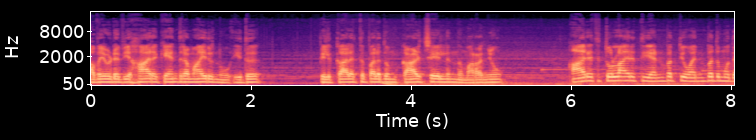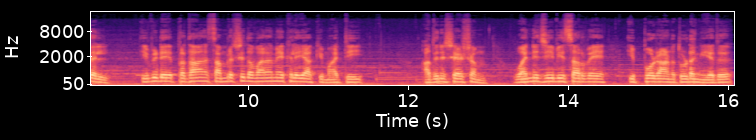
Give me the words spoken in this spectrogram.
അവയുടെ വിഹാര കേന്ദ്രമായിരുന്നു ഇത്. പിൽക്കാലത്ത് പലതും കാഴ്ചയിൽ നിന്ന് മറഞ്ഞു. ആയിരത്തി തൊള്ളായിരത്തി എൺപത്തി ഒൻപത് മുതൽ ഇവിടെ പ്രധാന സംരക്ഷിത വനമേഖലയാക്കി മാറ്റി. അതിനുശേഷം വന്യജീവി സർവേ ഇപ്പോഴാണ് തുടങ്ങിയത്.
